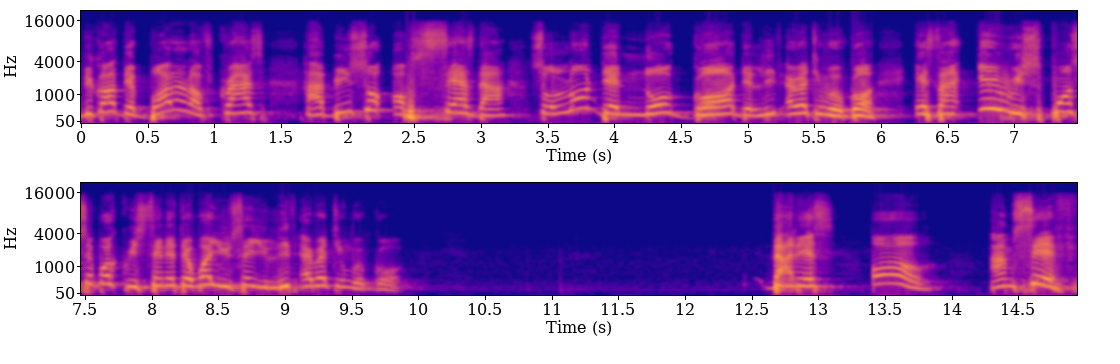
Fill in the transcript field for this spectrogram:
Because the body of Christ have been so obsessed that so long they know God, they leave everything with God. It's an irresponsible Christianity where you say you leave everything with God. That is, oh, I'm safe,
